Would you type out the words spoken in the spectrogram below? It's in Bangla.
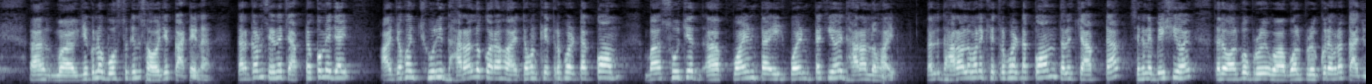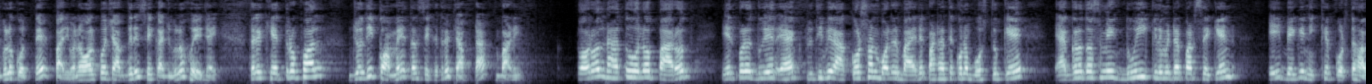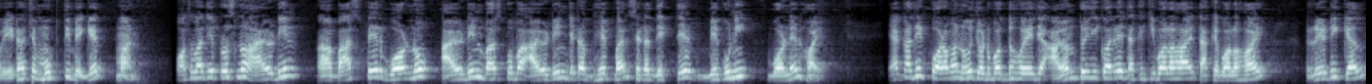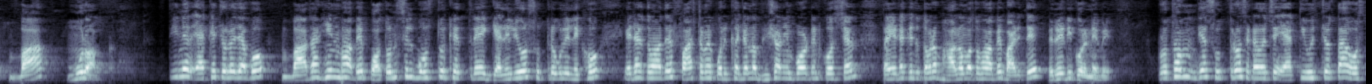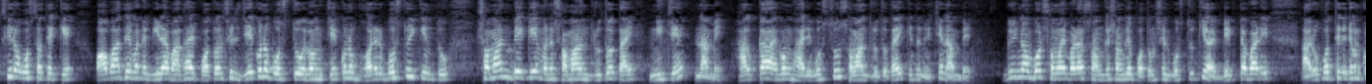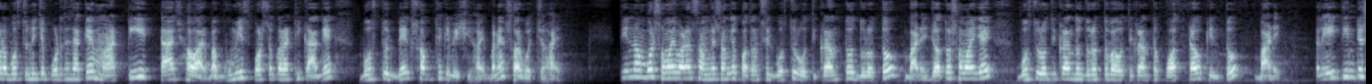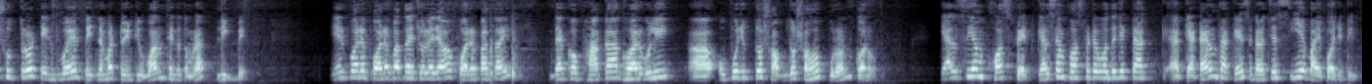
যে কোনো বস্তু কিন্তু সহজে কাটে না। তার কারণ সেখানে চাপটা কমে যায়। আর যখন ছুরি ধারালো করা হয়, তখন ক্ষেত্রফলটা কম বা সূচের পয়েন্টটা, এই পয়েন্টটা কি হয়? ধারালো হয়। তাহলে ধারালো মানে ক্ষেত্রফলটা কম, তাহলে চাপটা সেখানে বেশি হয়, তাহলে অল্প বল প্রয়োগ করে আমরা কাজগুলো করতে পারি। মানে অল্প চাপ দিলে সেই কাজগুলো হয়ে যায়। তাহলে ক্ষেত্রফল যদি কমে, তাহলে সেক্ষেত্রে চাপটা বাড়ে। তরল ধাতু হলো পারদ। এরপরে দুইয়ের এক, পৃথিবীর আকর্ষণ বলের বাইরে পাঠাতে কোনো বস্তুকে এগারো দশমিক দুই কিলোমিটার পার সেকেন্ড এই বেগে নিক্ষেপ করতে হবে। এটা হচ্ছে মুক্তি বেগের মান। অথবা দিয়ে প্রশ্ন, আয়োডিন বাষ্পের বর্ণ, আয়োডিন, বাষ্প বা আয়োডিন যেটা ভেপার, সেটা দেখতে বেগুনি বর্ণের হয়। একাধিক পরমাণু জোটবদ্ধ হয়ে যে আয়ন তৈরি করে, তাকে কি বলা হয়? তাকে বলা হয় রেডিক্যাল বা মূলক। তিনের একে চলে যাব। বাধাহীনভাবে পতনশীল বস্তুর ক্ষেত্রে গ্যালিলিও সূত্রগুলি লেখো। এটা তোমাদের ফার্স্ট টার্মের পরীক্ষার জন্য ভীষণ ইম্পর্টেন্ট কোশ্চেন তাই এটা কিন্তু তোমরা ভালো মতো ভাবে বাড়িতে রেডি করে নেবে। প্রথম যে সূত্র, সেটা হচ্ছে একই উচ্চতা ও স্থির অবস্থা থেকে অবাধে মানে বিনা বাধায় পতনশীল যে কোনো বস্তু এবং যে কোনো ভরের বস্তুই কিন্তু সমান বেগে মানে সমান দ্রুততায় নিচে নামে। হালকা এবং ভারী বস্তু সমান দ্রুততায় কিন্তু নিচে নামবে। দুই নম্বর, সময় বাড়ার সঙ্গে সঙ্গে পতনশীল বস্তুর কি হয়? বেগটা বাড়ে আর উপর থেকে যখন কোনো বস্তু নিচে পড়তে থাকে, মাটি টাচ হওয়ার বা ভূমি স্পর্শ করার ঠিক আগে বস্তুর বেগ সব থেকে বেশি হয় মানে সর্বোচ্চ হয়। তিন নম্বর, সময় বাড়ার সঙ্গে সঙ্গে পতনশীল বস্তুর অতিক্রান্ত দূরত্ব বাড়ে। যত সময় যায়, বস্তুর অতিক্রান্ত দূরত্ব বা অতিক্রান্ত পথটাও কিন্তু বাড়ে। তাহলে এই তিনটে সূত্র টেক্সট বইয়ের পেজ নাম্বার টোয়েন্টি ওয়ান থেকে তোমরা লিখবে। এরপরে পরের পাতায় চলে যাও। পরের পাতায় দেখো, ফাঁকা ঘরগুলি উপযুক্ত শব্দ সহ পূরণ করো। ক্যালসিয়াম ফসফেট, ক্যালসিয়াম ফসফেটের মধ্যে যে একটা ক্যাটায়ন থাকে, সেটা হচ্ছে সিএ বাই পজিটিভ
